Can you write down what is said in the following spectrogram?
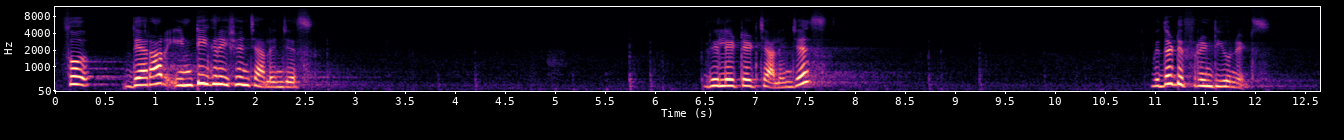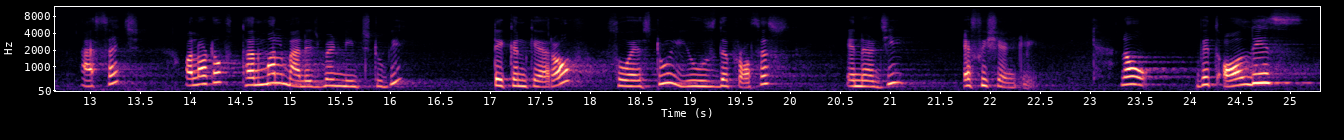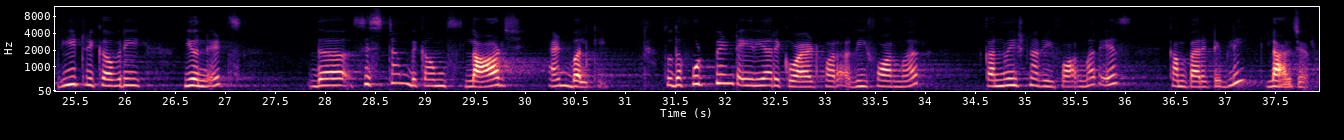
So, there are integration challenges related challenges with the different units. As such a lot of thermal management needs to be taken care of so as to use the process energy efficiently. Now with all these heat recovery units the system becomes large and bulky. So the footprint area required for a reformer conventional reformer is comparatively larger.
